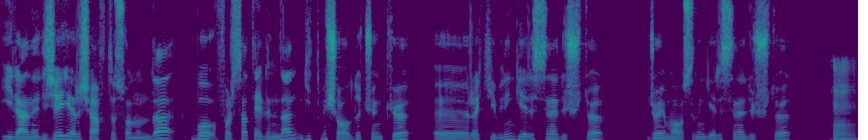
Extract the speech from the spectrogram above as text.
ilan edeceği yarış hafta sonunda bu fırsat elinden gitmiş oldu. Çünkü e, rakibinin gerisine düştü. Joey Mawson'ın gerisine düştü Hmm.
